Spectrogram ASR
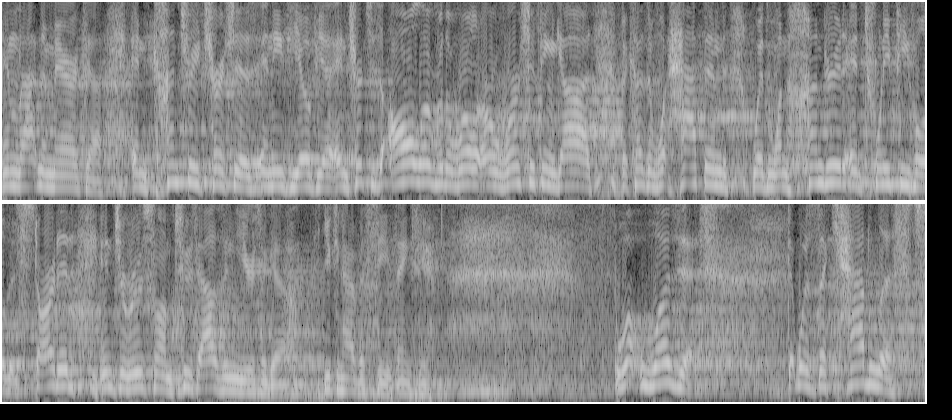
in Latin America, in country churches in Ethiopia, and churches all over the world are worshiping God because of what happened with 120 people that started in Jerusalem 2,000 years ago. You can have a seat. Thank you. What was it that was the catalyst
